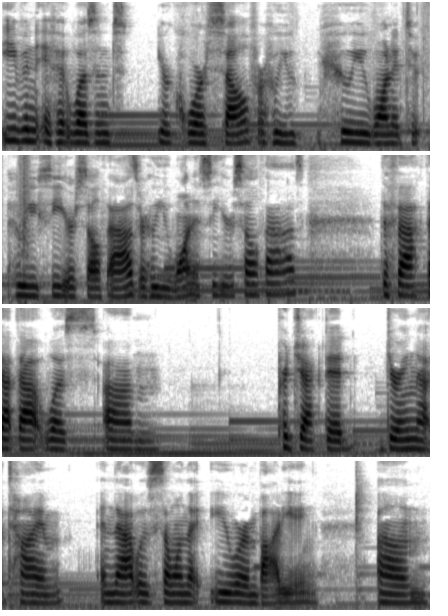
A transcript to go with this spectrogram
even if it wasn't your core self or who you who you wanted to who you see yourself as or who you want to see yourself as the fact that that was um, projected during that time and that was someone that you were embodying. Um,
